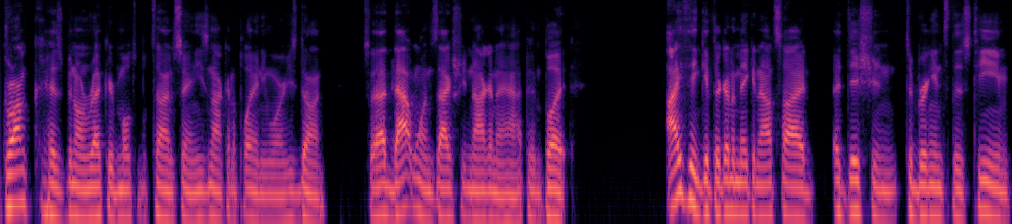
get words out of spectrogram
Gronk has been on record multiple times saying he's not going to play anymore. He's done. So that that one's actually not going to happen. But I think if they're going to make an outside addition to bring into this team,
